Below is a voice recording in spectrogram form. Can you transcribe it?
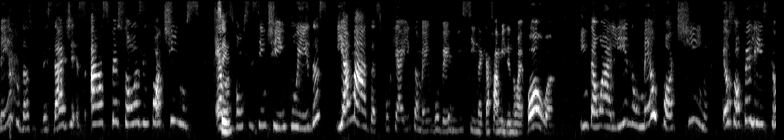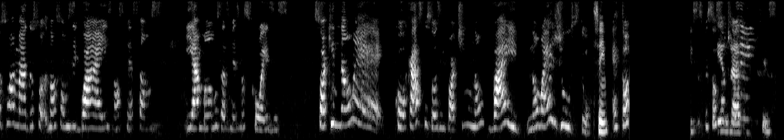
dentro das universidades as pessoas em potinhos. Elas vão se sentir incluídas e amadas, porque aí também o governo ensina que a família não é boa. Então ali no meu potinho eu sou feliz, porque eu sou amada, eu sou- nós somos iguais, nós pensamos e amamos as mesmas coisas. Só que não é colocar as pessoas em potinho não vai, não é justo. Sim. É todo isso. As pessoas são Exato. diferentes.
